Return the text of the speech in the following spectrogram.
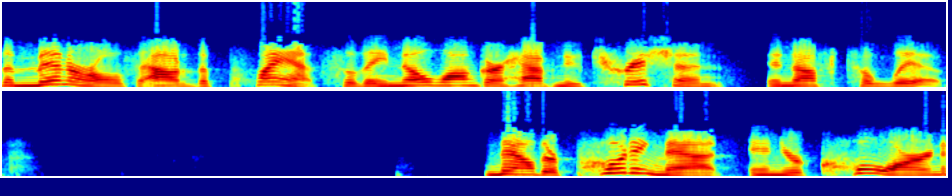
the minerals out of the plant so they no longer have nutrition enough to live. Now they're putting that in your corn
